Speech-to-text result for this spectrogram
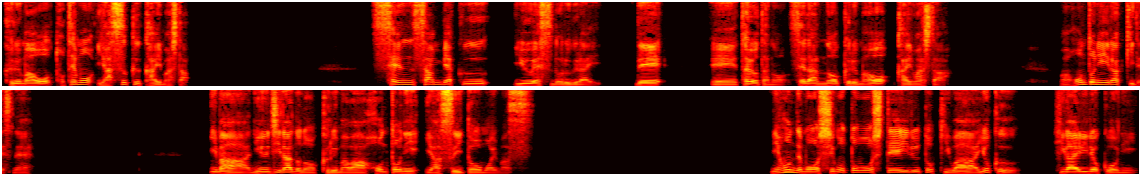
車をとても安く買いました。1300 US ドルぐらいで、えー、トヨタのセダンの車を買いました。まあ本当にラッキーですね。今、ニュージーランドの車は本当に安いと思います。日本でも仕事をしているときはよく日帰り旅行に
